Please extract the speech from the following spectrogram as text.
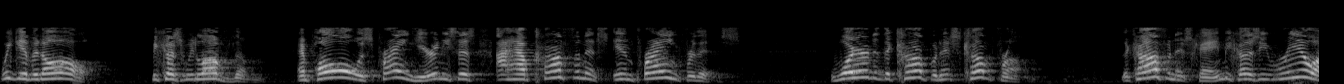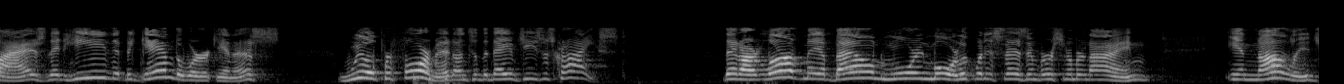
We give it all because we love them. And Paul was praying here and he says, I have confidence in praying for this. Where did the confidence come from? The confidence came because he realized that he that began the work in us will perform it unto the day of Jesus Christ. That our love may abound more and more. Look what it says in verse number 9 in knowledge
